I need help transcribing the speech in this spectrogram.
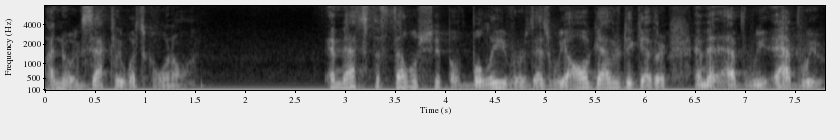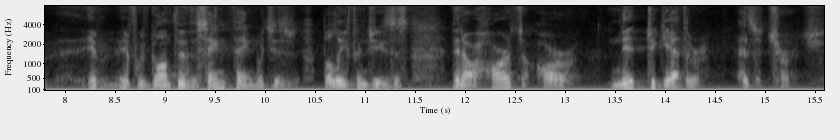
I know exactly what's going on. And that's the fellowship of believers as we all gather together, and that have we have we if, if we've gone through the same thing, which is belief in Jesus, then our hearts are knit together as a church.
